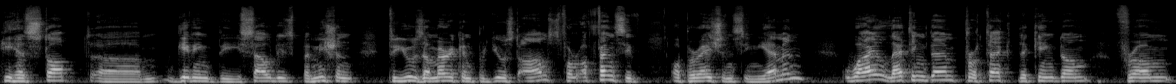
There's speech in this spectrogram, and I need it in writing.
he has stopped um, giving the Saudis permission to use American produced arms for offensive operations in Yemen while letting them protect the kingdom from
